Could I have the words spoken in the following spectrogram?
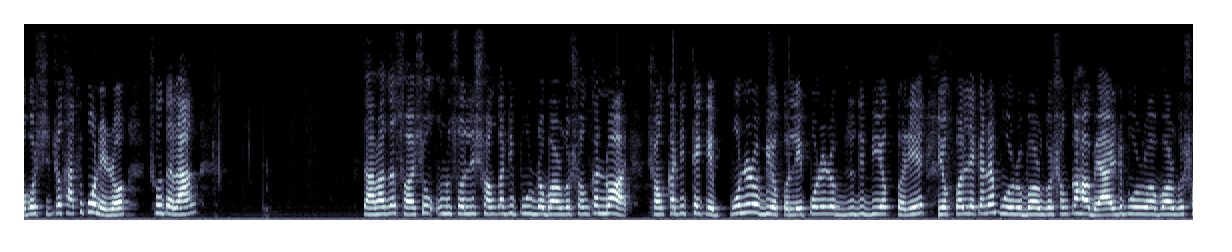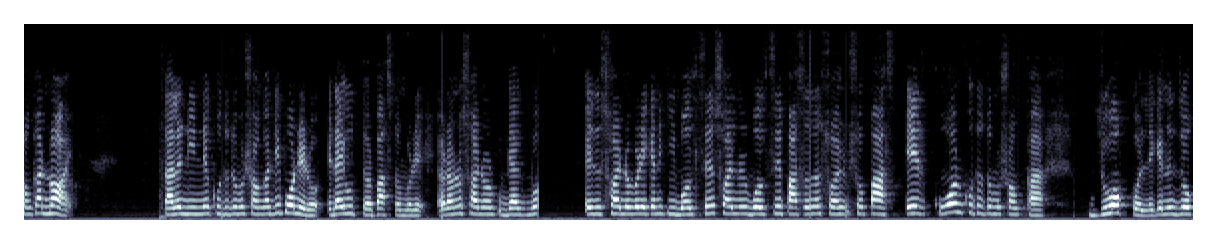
অবশিষ্ট থাকে পনেরো, সুতরাং চার হাজার ছয়শো উনচল্লিশ সংখ্যাটি পূর্ণবর্গ সংখ্যা নয়। সংখ্যাটি থেকে পনেরো বিয়োগ করলে, এই পনেরো যদি বিয়োগ করে, বিয়োগ করলে এখানে পূর্ণবর্গ সংখ্যা হবে। আর এটা পূর্ণবর্গ সংখ্যা নয়। তাহলে নির্ণয় ক্ষুদ্রতম সংখ্যাটি পনেরো। এটাই উত্তর পাঁচ নম্বরে। এবার আমরা ছয় নম্বর দেখব। এই যে ছয় নম্বর এখানে কি বলছে? ছয় নম্বর বলছে পাঁচ হাজার ছয়শো পাঁচ। এর কোন ক্ষুদ্রতম সংখ্যা যোগ করলে? এখানে যোগ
